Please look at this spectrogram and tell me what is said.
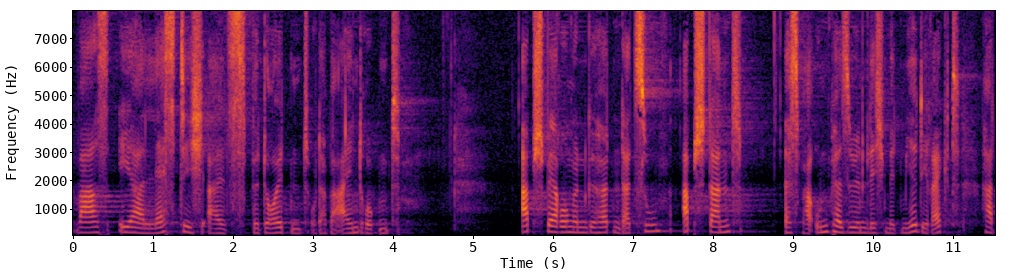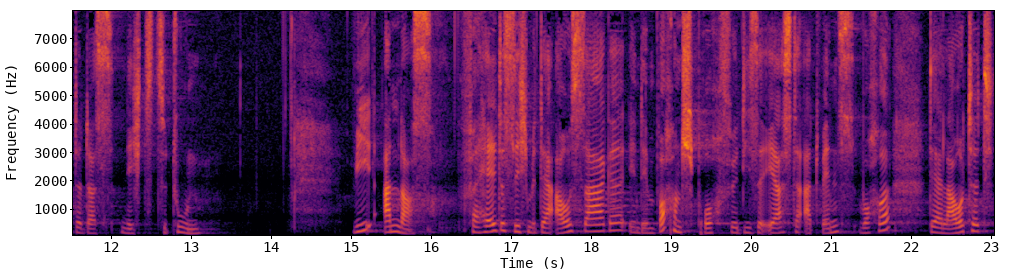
war es eher lästig als bedeutend oder beeindruckend. Absperrungen gehörten dazu, Abstand, es war unpersönlich mit mir direkt, hatte das nichts zu tun. Wie anders verhält es sich mit der Aussage in dem Wochenspruch für diese erste Adventswoche, der lautet,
